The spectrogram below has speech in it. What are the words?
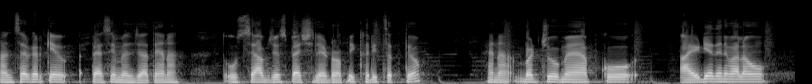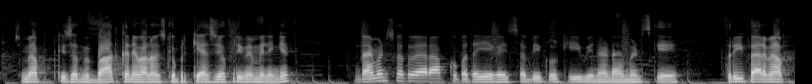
आंसर करके पैसे मिल जाते हैं ना। तो उससे आप जो स्पेशल एयर ड्रॉप भी खरीद सकते हो। है ना? बट जो मैं आपको आइडिया देने वाला हूँ, जो मैं आपके साथ में बात करने वाला हूँ, इसके ऊपर कैसे जो फ्री में मिलेंगे डायमंड्स का तो यार आपको पता ही है इस सभी को कि बिना डायमंड्स के फ्री फायर में आप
